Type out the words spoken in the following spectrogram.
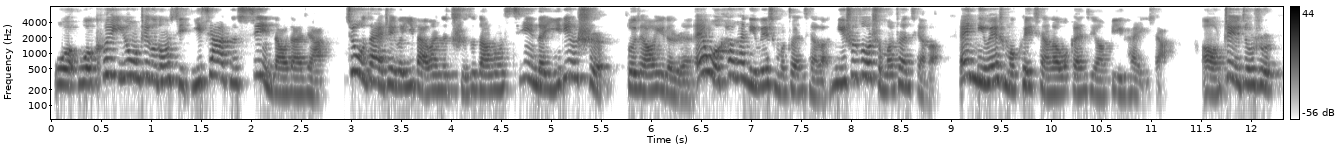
我我可以用这个东西一下子吸引到大家，就在这个一百万的池子当中，吸引的一定是做交易的人。哎，我看看你为什么赚钱了，你是做什么赚钱了？哎，你为什么亏钱了？我赶紧要避开一下。哦，这就是。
